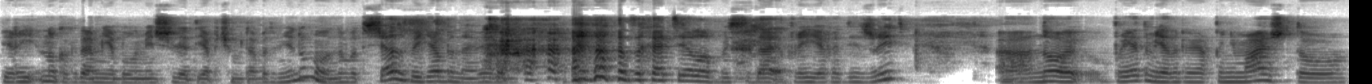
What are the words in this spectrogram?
пере... ну, когда мне было меньше лет, я почему-то об этом не думала, но вот сейчас бы я бы, наверное, захотела бы сюда приехать и жить. А, но при этом я, например, понимаю, что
